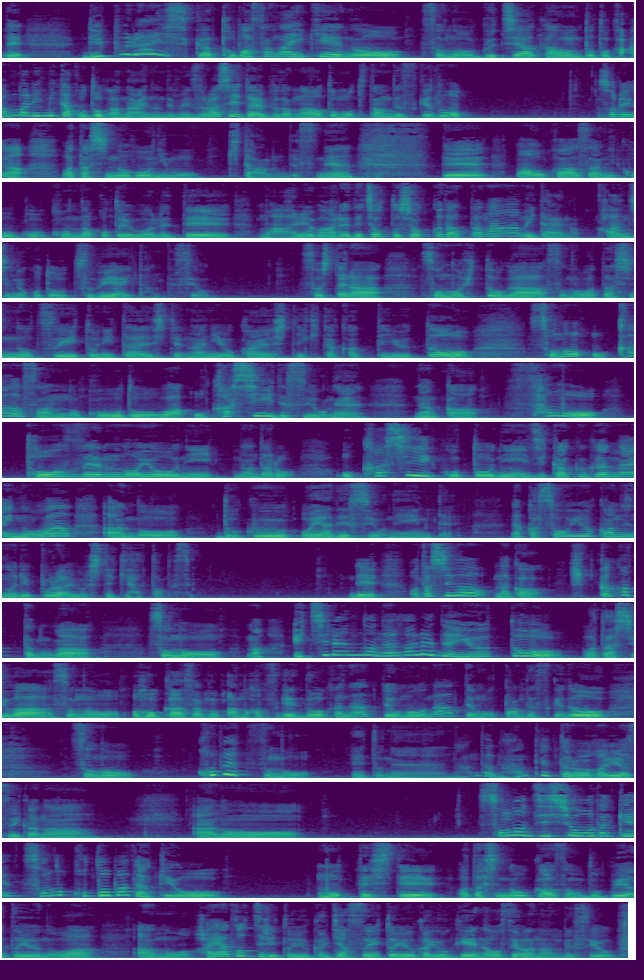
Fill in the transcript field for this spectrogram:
でリプライしか飛ばさない系のその愚痴アカウントとかあんまり見たことがないので珍しいタイプだなと思ってたんですけどそれが私の方にも来たんですね。で、まあお母さんにこうこうこんなこと言われて、まああれはあれでちょっとショックだったなみたいな感じのことをつぶやいたんですよ。そしたらその人がその私のツイートに対して何を返してきたかっていうとそのお母さんの行動はおかしいですよね。なんかさも当然のようになんだろう。おかしいことに自覚がないのはあの毒親ですよねみたいな。なんかそういう感じのリプライをしてきはったんですよ。で私がなんか引っかかったのがそのまあ一連の流れで言うと私はそのお母さんのあの発言どうかなって思うなって思ったんですけどその個別のえっ、とねなんだなんて言ったら分かりやすいかなあのその事象だけその言葉だけをもってして私のお母さんを毒親というのはあの早とちりというか邪推というか余計なお世話なんですよ。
